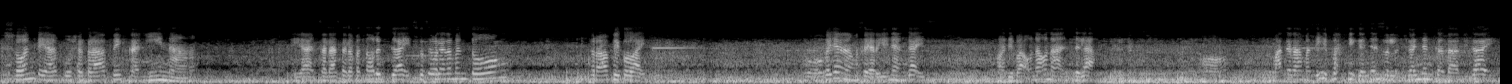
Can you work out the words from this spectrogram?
Intersection, kaya po siya traffic kanina. Ayan, sala-salapat na ulit guys, kasi wala naman tong traffic light. Oo, ganyan ang serye niyan guys. O, di ba? Una-unahan sila. O, matira matibay, ganyan, ganyan kadami guys.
